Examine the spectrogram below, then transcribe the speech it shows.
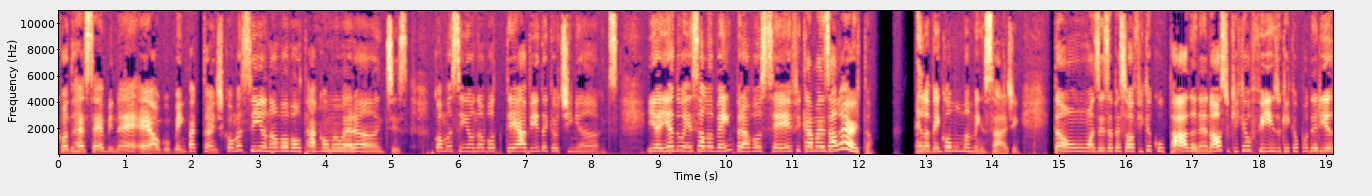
quando recebe, né, é algo bem impactante. Como assim eu não vou voltar como eu era antes? Como assim eu não vou ter a vida que eu tinha antes? E aí a doença ela vem para você ficar mais alerta. Ela vem como uma mensagem. Então, às vezes a pessoa fica culpada, né? Nossa, o que, que eu fiz? O que, que eu poderia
